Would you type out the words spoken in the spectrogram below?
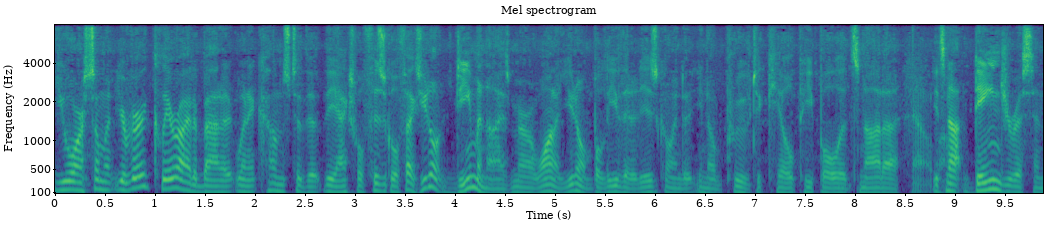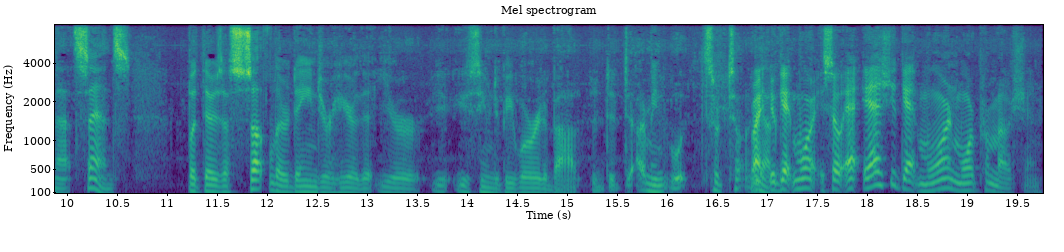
You are someone you're very clear-eyed about it when it comes to the, the actual physical effects. You don't demonize marijuana. You don't believe that it is going to, you know, prove to kill people. It's not a No, it's well- not dangerous in that sense. But there's a subtler danger here that you're you, you seem to be worried about. I mean, so t- Right. yeah. You get more. So a, as you get more and more promotion,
